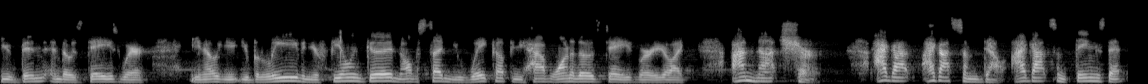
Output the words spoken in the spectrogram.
you've been in those days where, you know, you, you believe and you're feeling good, and all of a sudden you wake up and you have one of those days where you're like, I'm not sure. I got, I got some doubt. I got some things that,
